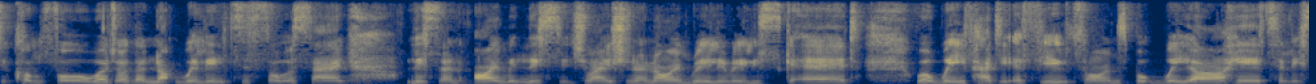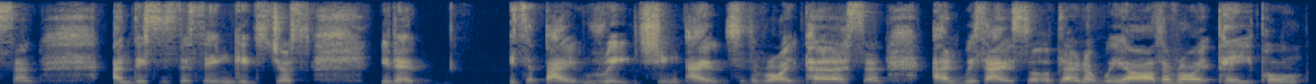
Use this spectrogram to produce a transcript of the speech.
to come forward or they're not willing to sort of say, listen, I'm in this situation and I'm really, really scared. Well, we've had it a few times, but we are here to listen. And this is the thing, it's just, you know, it's about reaching out to the right person and without sort of blowing up, we are the right people.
